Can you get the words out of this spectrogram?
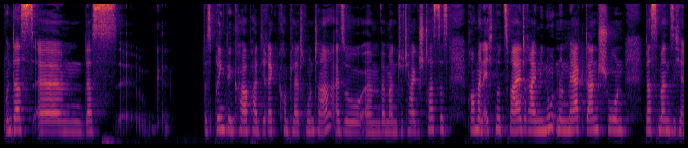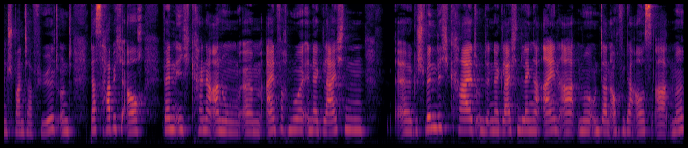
Und das, ähm, das äh, das bringt den Körper direkt komplett runter. Also ähm, wenn man total gestresst ist, braucht man echt nur zwei, drei Minuten und merkt dann schon, dass man sich entspannter fühlt. Und das habe ich auch, wenn ich, keine Ahnung, ähm, einfach nur in der gleichen äh, Geschwindigkeit und in der gleichen Länge einatme und dann auch wieder ausatme.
